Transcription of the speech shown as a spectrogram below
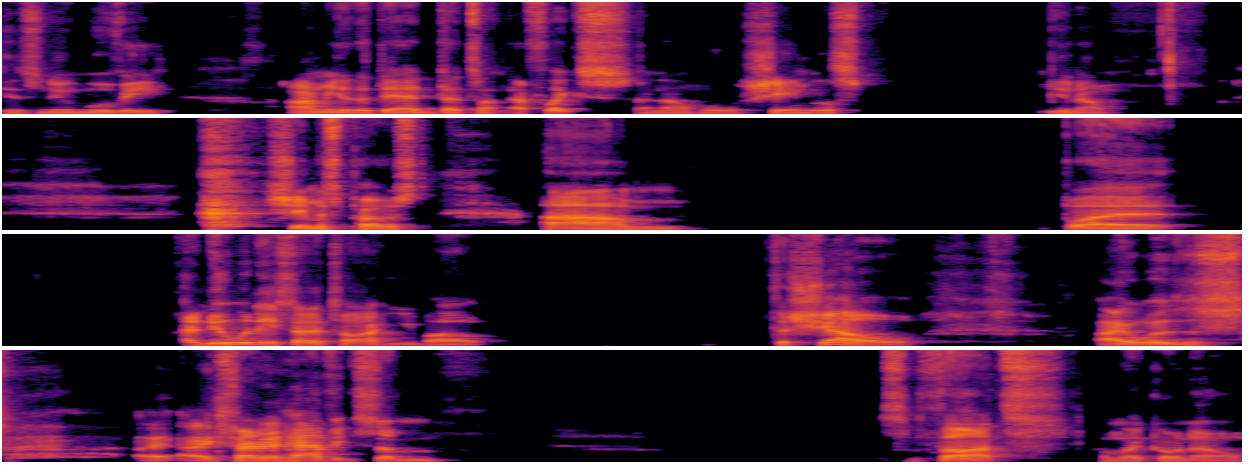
his new movie, Army of the Dead, that's on Netflix. Know a little shameless, you know, shameless post. Um, but I knew when they started talking about the show, I was I, I started having some some thoughts. I'm like, oh no.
